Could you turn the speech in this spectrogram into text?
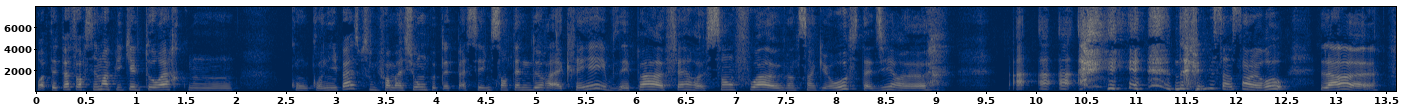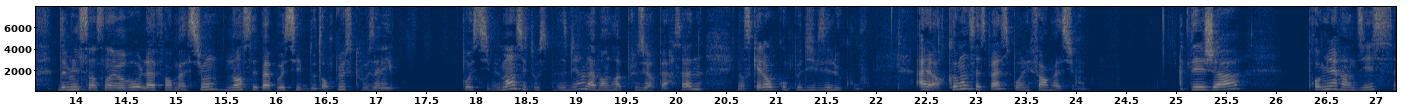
on va peut-être pas forcément appliquer le taux horaire qu'on y passe, parce qu'une formation, on peut peut-être passer une centaine d'heures à la créer et vous n'allez pas faire 100 fois 25 euros, c'est-à-dire euh, ah ah ah 2500 euros. Là, 2500 euh, euros la formation, non, c'est pas possible. D'autant plus que vous allez possiblement, si tout se passe bien, la vendre à plusieurs personnes. Dans ce cas-là, on peut diviser le coût. Alors, comment ça se passe pour les formations? Déjà, premier indice,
